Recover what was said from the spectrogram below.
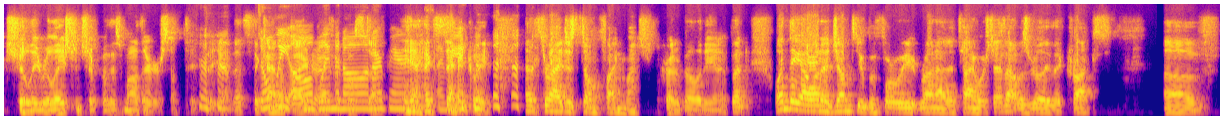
chilly relationship with his mother or something. But yeah, that's the don't kind we of all blame it all stuff. on our parents? Yeah, exactly. I mean... that's where I just don't find much credibility in it. But one thing I want to jump to before we run out of time, which I thought was really the crux of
